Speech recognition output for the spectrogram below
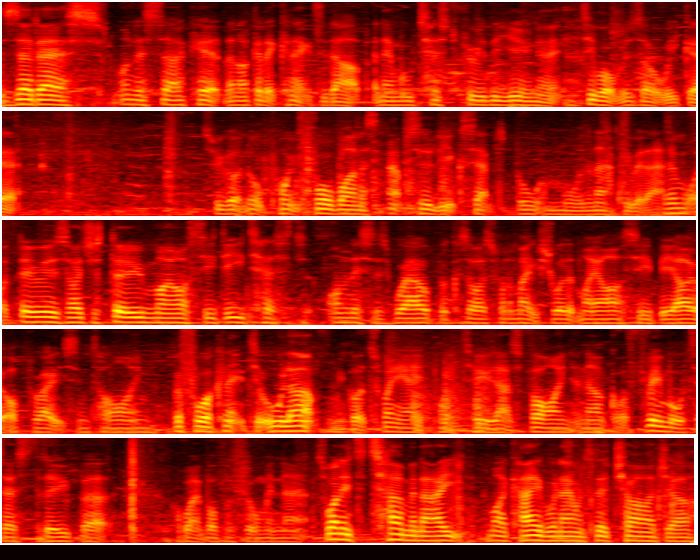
ZS on this circuit, then I'll get it connected up, and then we'll test through the unit, and see what result we get. So we've got 0.41, that's absolutely acceptable, I'm more than happy with that. And then what I do is I just do my RCD test on this as well, because I just want to make sure that my RCBO operates in time before I connect it all up. We've got 28.2, that's fine, and I've got three more tests to do, but I won't bother filming that. So I need to terminate my cable now into the charger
